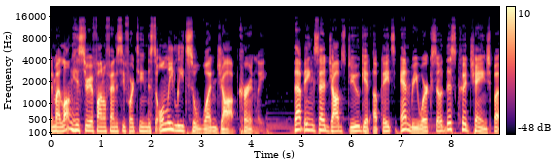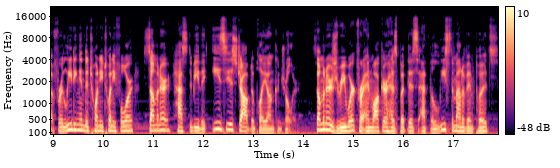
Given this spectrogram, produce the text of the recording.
In my long history of Final Fantasy XIV, this only leads to one job currently, that being said, jobs do get updates and rework, so this could change, but for leading into 2024, Summoner has to be the easiest job to play on controller. Summoner's rework for Endwalker has put this at the least amount of inputs,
